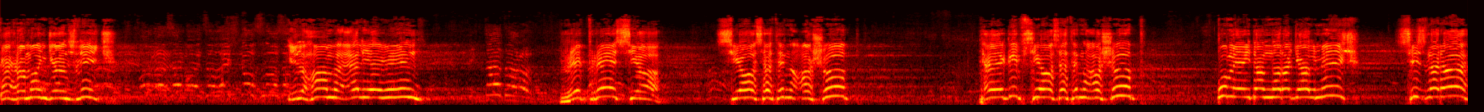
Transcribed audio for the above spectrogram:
qəhrəman gənclik İlham Əliyevin repressiya siyasetin aşıp təqib siyasetin aşıp bu meydanlara gelmiş sizlere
